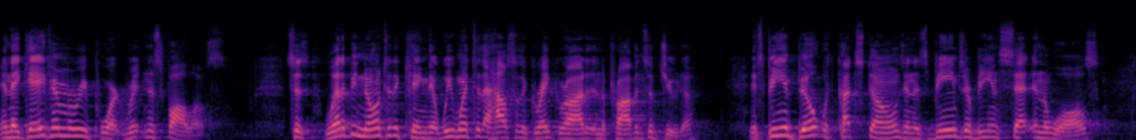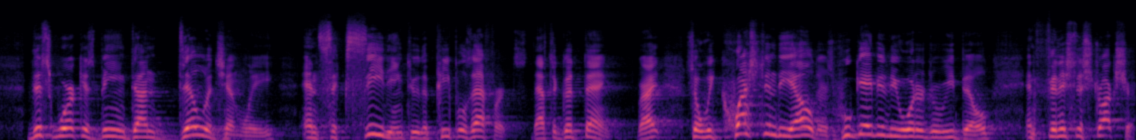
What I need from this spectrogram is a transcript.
And they gave him a report written as follows says, Let it be known to the king that we went to the house of the great God in the province of Judah. It's being built with cut stones, and its beams are being set in the walls. This work is being done diligently and succeeding through the people's efforts. That's a good thing, right? So we questioned the elders who gave you the order to rebuild and finish the structure.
